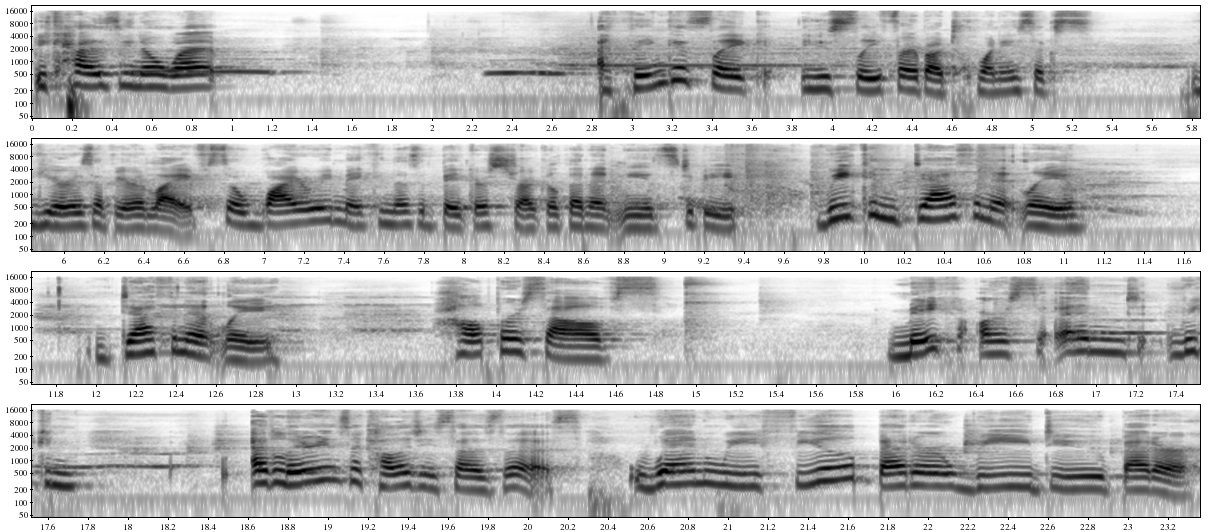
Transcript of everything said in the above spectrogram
Because you know what? I think it's like you sleep for about 26 years of your life. So why are we making this a bigger struggle than it needs to be? We can definitely, definitely help ourselves make our and we can Adlerian psychology says this when we feel better, we do better.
